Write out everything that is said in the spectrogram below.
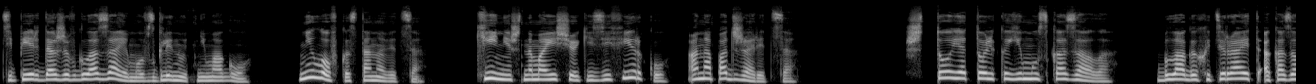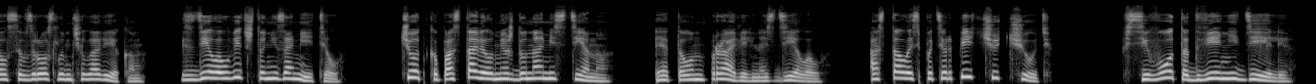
Теперь даже в глаза ему взглянуть не могу. Неловко становится. Кинешь на мои щеки зефирку, она поджарится. Что я только ему сказала? Благо, хоть Райт оказался взрослым человеком. Сделал вид, что не заметил. Четко поставил между нами стену, это он правильно сделал. Осталось потерпеть чуть-чуть. Всего-то две недели.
